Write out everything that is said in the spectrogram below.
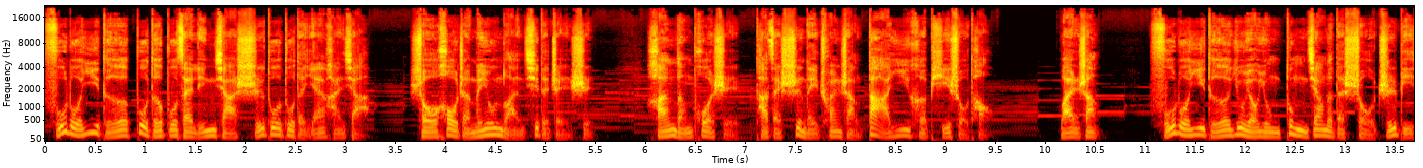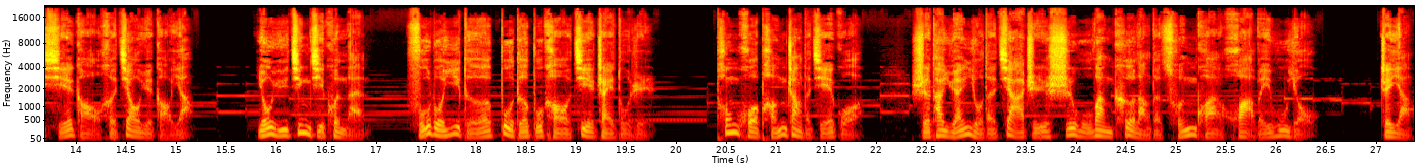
弗洛伊德不得不在零下十多度的严寒下。守候着没有暖气的诊室，寒冷迫使他在室内穿上大衣和皮手套。晚上，弗洛伊德又要用冻僵了的手执笔写稿和校阅稿样。由于经济困难，弗洛伊德不得不靠借债度日。通货膨胀的结果，使他原有的价值十五万克朗的存款化为乌有。这样，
